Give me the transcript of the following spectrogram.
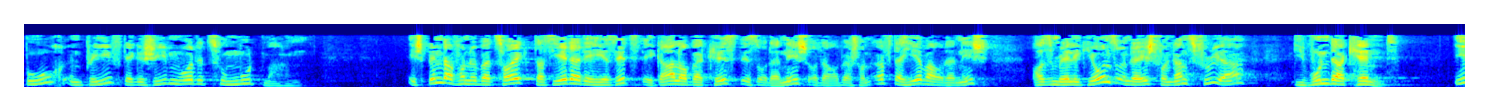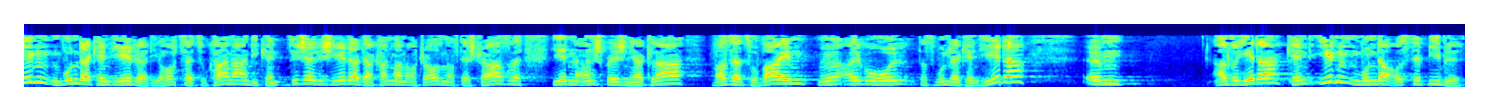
Buch, ein Brief, der geschrieben wurde zum Mutmachen. Ich bin davon überzeugt, dass jeder, der hier sitzt, egal ob er Christ ist oder nicht, oder ob er schon öfter hier war oder nicht, aus dem Religionsunterricht von ganz früher die Wunder kennt. Irgendein Wunder kennt jeder. Die Hochzeit zu Kanaan, die kennt sicherlich jeder. Da kann man auch draußen auf der Straße jeden ansprechen. Ja klar, Wasser zu Wein, ne, Alkohol, das Wunder kennt jeder. Ähm, also jeder kennt irgendein Wunder aus der Bibel.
